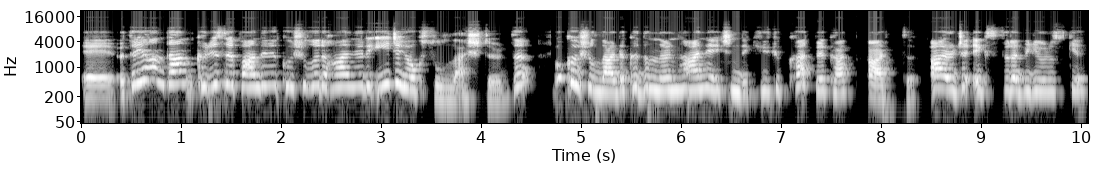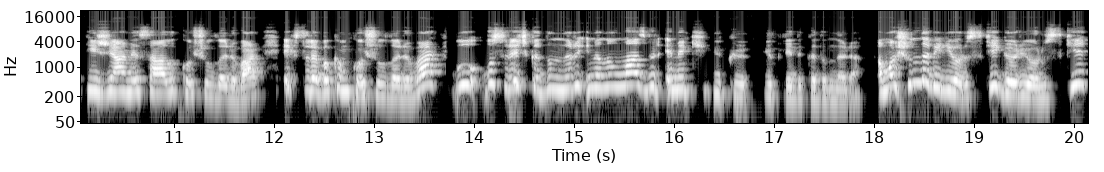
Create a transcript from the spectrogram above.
Ee, öte yandan kriz ve pandemi koşulları haneleri iyice yoksullaştırdı. Bu koşullarda kadınların hane içindeki yükü kat ve kat arttı. Ayrıca ekstra biliyoruz ki hijyen ve sağlık koşulları var, ekstra bakım koşulları var. Bu, bu süreç kadınları inanılmaz bir emek yükü yükledi kadınlara. Ama şunu da biliyoruz ki, görüyoruz ki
